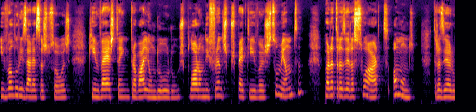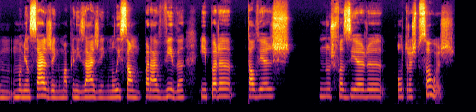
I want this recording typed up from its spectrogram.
e valorizar essas pessoas que investem, trabalham duro, exploram diferentes perspectivas somente para trazer a sua arte ao mundo, trazer uma mensagem, uma aprendizagem, uma lição para a vida e para talvez nos fazer eh, outras pessoas,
